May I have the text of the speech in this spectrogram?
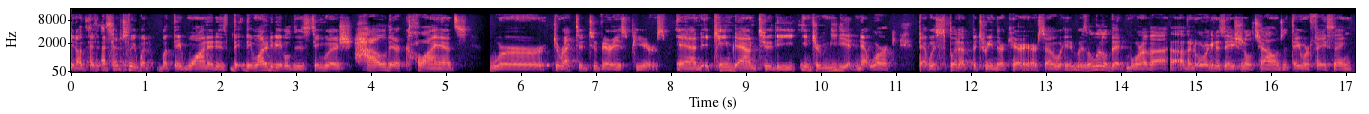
you know, essentially what, what they wanted is they, they wanted to be able to distinguish how their clients were directed to various peers. And it came down to the intermediate network that was split up between their carriers. So it was a little bit more of a of an organizational challenge that they were facing.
